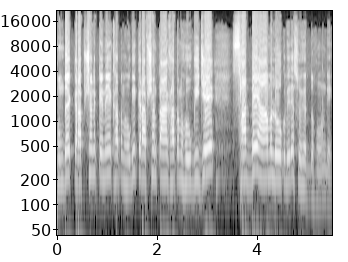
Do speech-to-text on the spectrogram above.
ਹੁੰਦੇ ਕਰਪਸ਼ਨ ਕਿਵੇਂ ਖਤਮ ਹੋਊਗੀ? ਕਰਪਸ਼ਨ ਤਾਂ ਖਤਮ ਹੋਊਗੀ ਜੇ ਸਾਡੇ ਆਮ ਲੋਕ ਵੀਰੇ ਸੁਹਿਰਦ ਹੋਣਗੇ।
